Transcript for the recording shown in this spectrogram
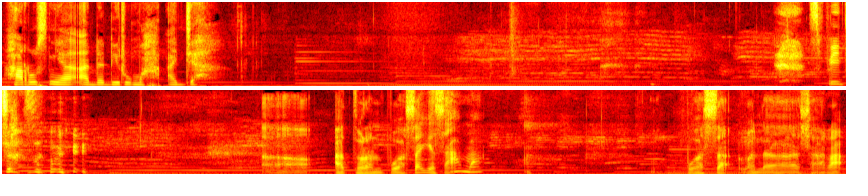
harusnya ada di rumah aja? Speechless. Eh, aturan puasa ya sama. Puasa pada syarat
